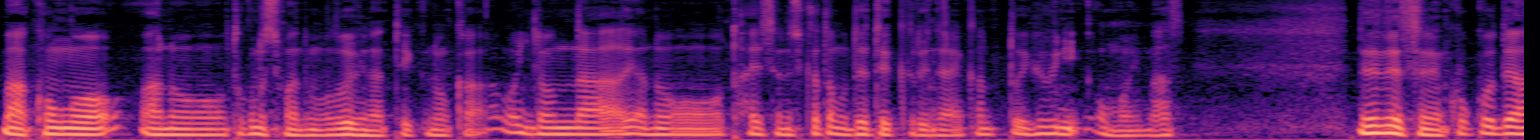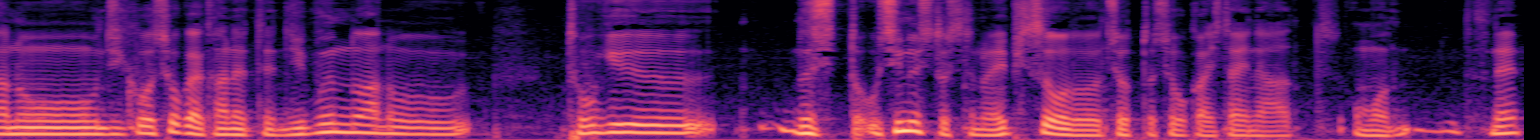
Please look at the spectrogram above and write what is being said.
まあ、今後あの徳之島でもどういうふうになっていくのかいろんなあの対戦の仕方も出てくるんじゃないかというふうに思います。でですねここであの自己紹介兼ねて自分のあの闘牛主と牛主としてのエピソードをちょっと紹介したいなと思うんですね。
